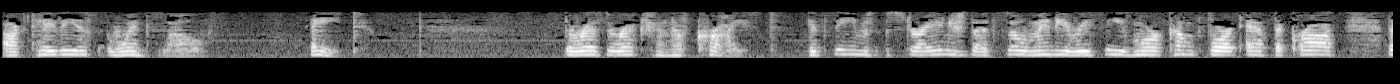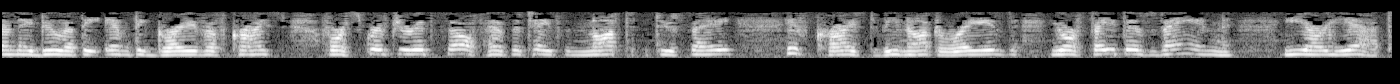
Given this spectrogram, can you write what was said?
Octavius Winslow. 8. the resurrection of Christ. It seems strange that so many receive more comfort at the cross than they do at the empty grave of Christ, for Scripture itself hesitates not to say, If Christ be not raised, your faith is vain, ye are yet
